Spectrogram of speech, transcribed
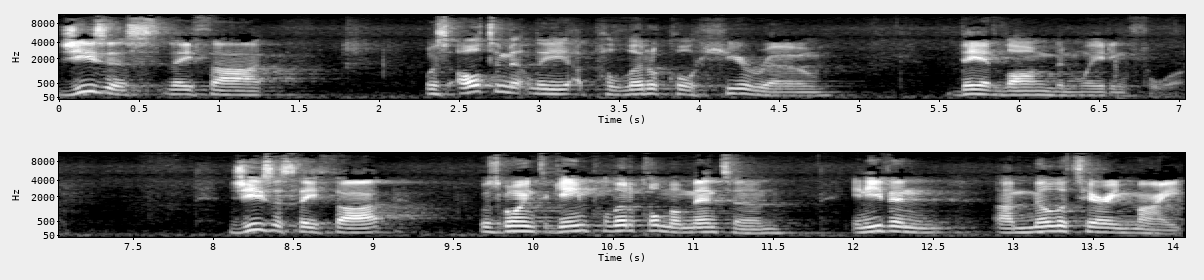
Jesus, they thought, was ultimately a political hero they had long been waiting for. Jesus, they thought, was going to gain political momentum and even uh, military might.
